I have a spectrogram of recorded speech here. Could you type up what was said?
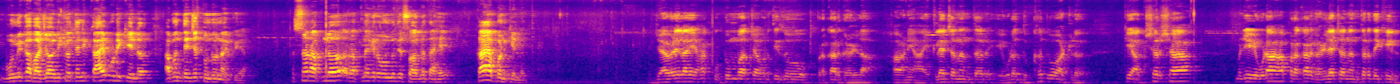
भूमिका बजावली किंवा त्यांनी काय पुढे केलं आपण त्यांच्या तोंडून ऐकूया. सर आपलं रत्नागिरी वनमध्ये स्वागत आहे. काय आपण केलं? ज्या वेळेला ह्या कुटुंबाच्या वरती जो प्रकार घडला हा आणि ऐकल्याच्या नंतर एवढं दुःखद वाटलं की अक्षरशः म्हणजे एवढा हा प्रकार घडल्याच्या नंतर देखील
